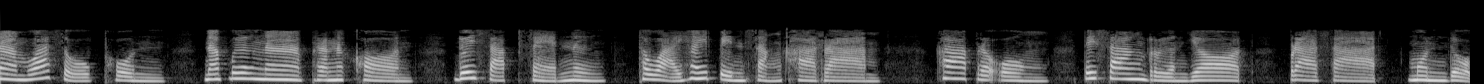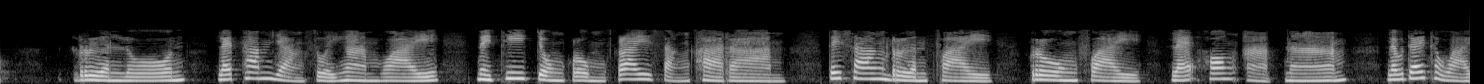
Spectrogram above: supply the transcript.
นามว่าโสพลนับเบื้องหน้าพระนคร ด้วยทรัพย์แสนหนึ่ง ถวายให้เป็นสังฆาราม ข้าพระองค์ได้สร้างเรือนยอด ปราศาสตร์มนดบ เรือนโลนและถ้ำอย่างสวยงามไว้ ในที่จงกรมใกล้สังคาราม ได้สร้างเรือนไฟ โรงไฟ และห้องอาบน้ำ แล้วได้ถวาย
